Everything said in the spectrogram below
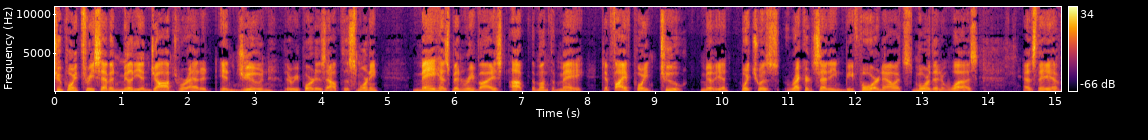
2.37 million jobs were added in June. The report is out this morning. May has been revised up, the month of May, to 5.2 million, which was record setting before. Now it's more than it was as they have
